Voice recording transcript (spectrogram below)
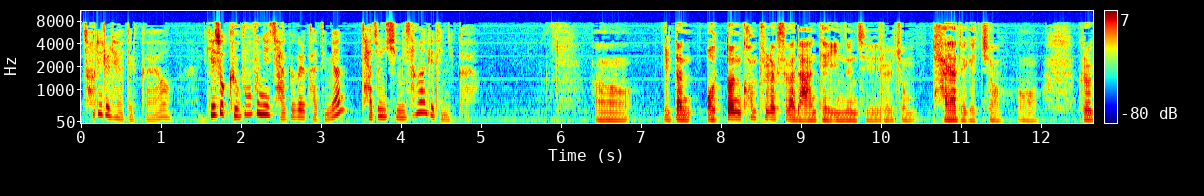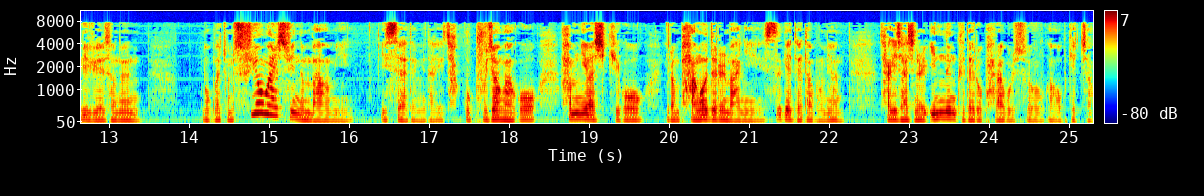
처리를 해야 될까요? 계속 그 부분이 자극을 받으면 자존심이 상하게 되니까요. 어, 일단 어떤 컴플렉스가 나한테 있는지를 좀 봐야 되겠죠. 어, 그러기 위해서는 뭔가 좀 수용할 수 있는 마음이 있어야 됩니다. 자꾸 부정하고 합리화시키고 이런 방어들을 많이 쓰게 되다 보면 자기 자신을 있는 그대로 바라볼 수가 없겠죠.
